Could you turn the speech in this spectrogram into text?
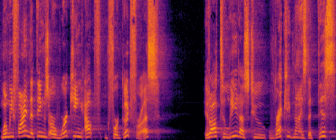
when we find that things are working out for good for us, it ought to lead us to recognize that this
